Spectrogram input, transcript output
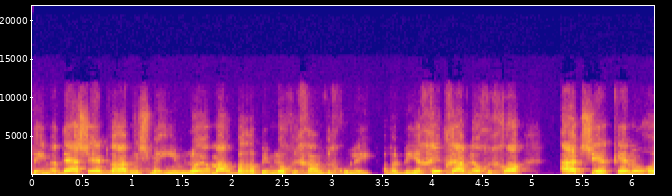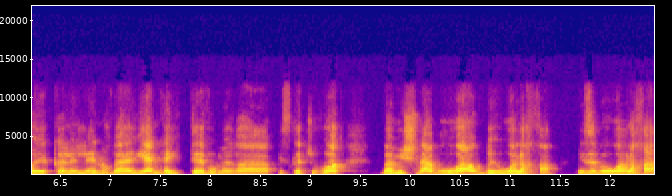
ואם יודע שאין דבריו נשמעים, לא יאמר ברבים להוכיחם וכולי, אבל ביחיד חייב להוכיחו עד שיכנו או יקללנו, ועיין היטב, אומר הפסקי תשובות, במשנה ברורה וביאור הלכה. מי זה ביאור הלכה?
